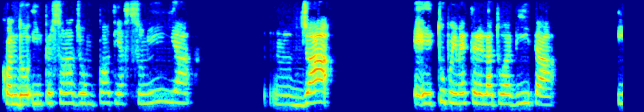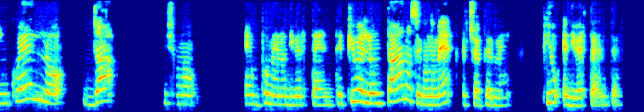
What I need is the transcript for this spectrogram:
Quando il personaggio un po' ti assomiglia, mh, già e tu puoi mettere la tua vita in quello, già diciamo è un po' meno divertente. Più è lontano, secondo me, cioè per me, più è divertente.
